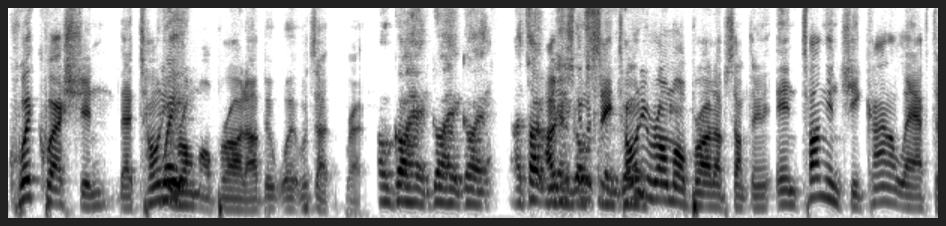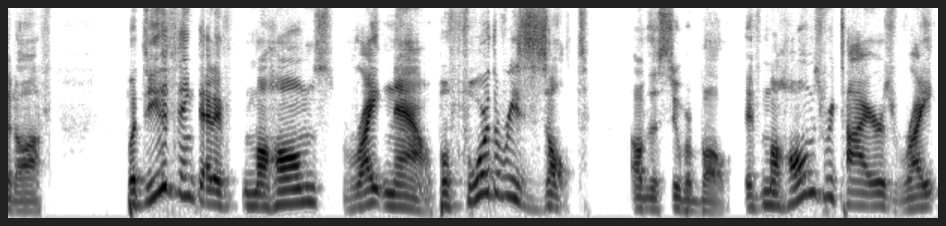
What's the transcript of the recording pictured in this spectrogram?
quick question that Tony Wait. Romo brought up. It, what's up, Bret? Oh, go ahead, go ahead, go ahead. I thought we I was just going to say Tony game. Romo brought up something in tongue in cheek, kind of laughed it off. But do you think that if Mahomes right now, before the result of the Super Bowl, if Mahomes retires right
